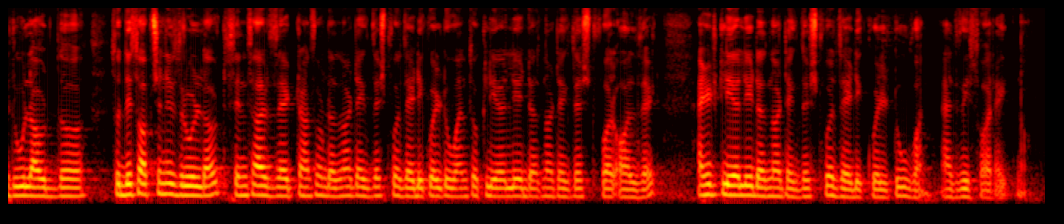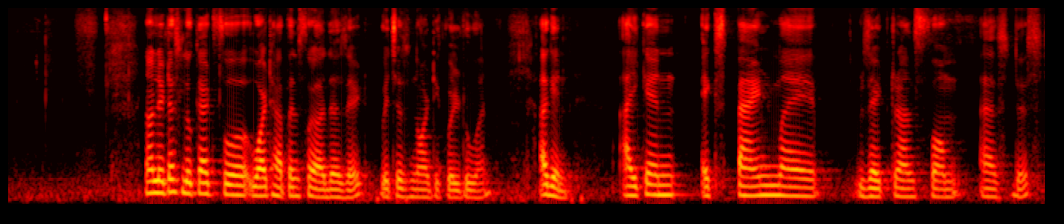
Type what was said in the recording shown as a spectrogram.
rule out the, so this option is ruled out since our Z transform does not exist for Z equal to 1, so clearly it does not exist for all Z and it clearly does not exist for Z equal to 1 as we saw right now. Now let us look at for what happens for other Z which is not equal to 1. Again, I can expand my Z transform as this.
